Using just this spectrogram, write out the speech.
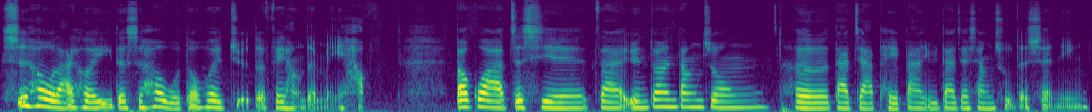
事后来回忆的时候，我都会觉得非常的美好。包括这些在云端当中和大家陪伴、与大家相处的声音，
